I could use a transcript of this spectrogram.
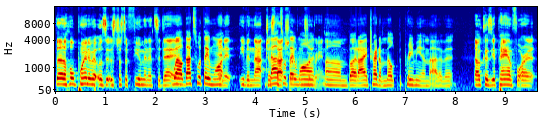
the whole point of it was it was just a few minutes a day. Well, that's what they want. and it even that just that's that what they want. Um, but I try to milk the premium out of it. oh, because you're paying for it.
